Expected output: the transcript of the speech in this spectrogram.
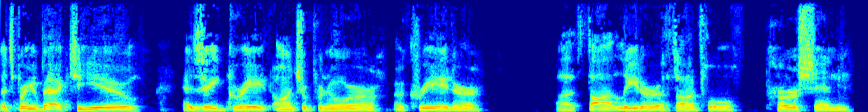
let's bring it back to you as a great entrepreneur, a creator, a thought leader, a thoughtful person.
